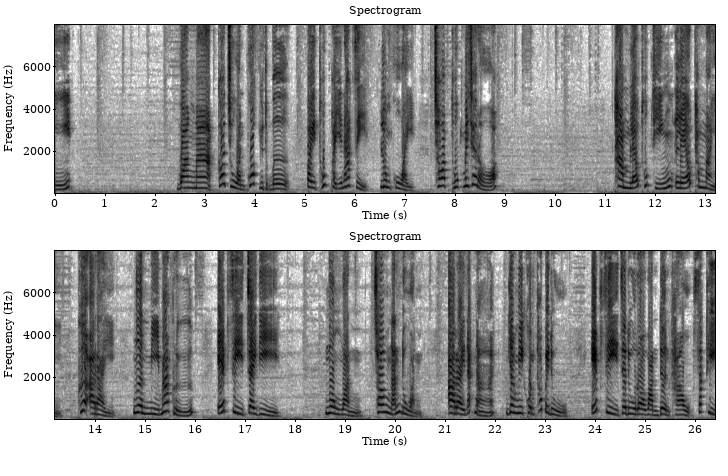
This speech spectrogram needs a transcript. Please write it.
นี้ ว่างมากก็ชวนพวกยูทูบเบอร์ ไปทุบพญานาคสิลุงป่วย ชอบทุบไม่ใช่หรอทำแล้วทุบทิ้งแล้วทำไมเพื่ออะไร เงินมีมากหรือ FC ใจดี งงวัน ช่องนั้นด่วน อะไรนักหนายังมีคนเข้าไปดู FC จะดูรอวันเดินเข้าสักที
